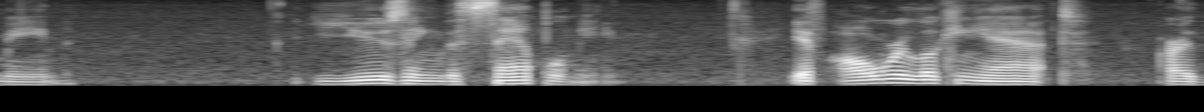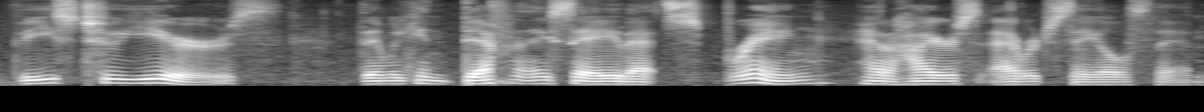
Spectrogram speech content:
mean using the sample mean. If all we're looking at are these two years, then we can definitely say that spring had a higher average sales than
